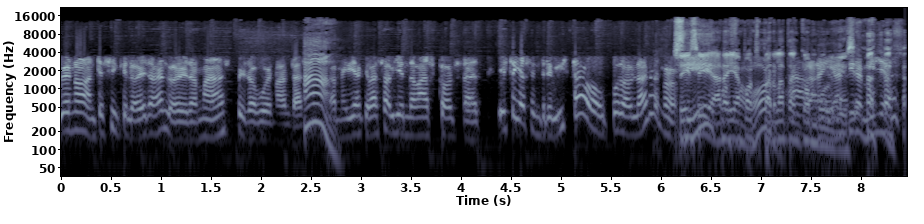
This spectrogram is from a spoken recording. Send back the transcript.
Bueno, antes sí que lo era, lo era más, pero bueno, la- Ah. a medida que vas sabiendo más cosas... ¿Esto ya es entrevista o puedo hablar o no? Sí, sí, ara ja pots favor. parlar tant com Ara ja vulguis. tira milles.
